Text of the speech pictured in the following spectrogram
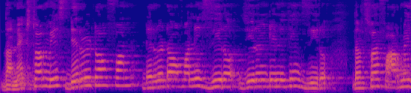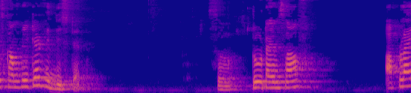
the next term is derivative of 1 derivative of 1 is 0 0 into anything 0 that's why formula is completed with this step so 2 times of apply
